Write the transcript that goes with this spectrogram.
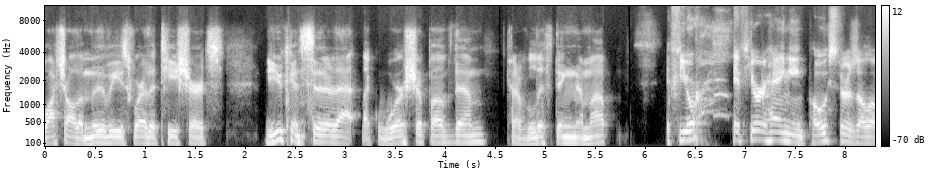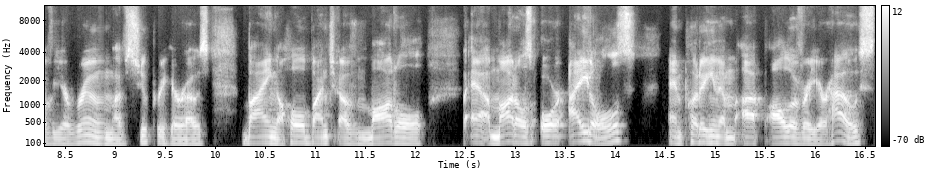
watch all the movies, wear the t-shirts. Do you consider that like worship of them, kind of lifting them up? If you're if you're hanging posters all over your room of superheroes, buying a whole bunch of model uh, models or idols and putting them up all over your house,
